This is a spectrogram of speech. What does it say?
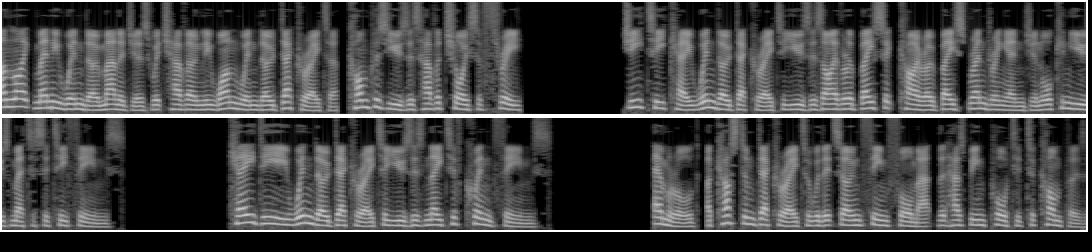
Unlike many window managers which have only one window decorator, Compiz users have a choice of three, GTK window decorator uses either a basic Cairo-based rendering engine or can use Metacity themes. KDE window decorator uses native KWin themes. Emerald, a custom decorator with its own theme format that has been ported to Compiz.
